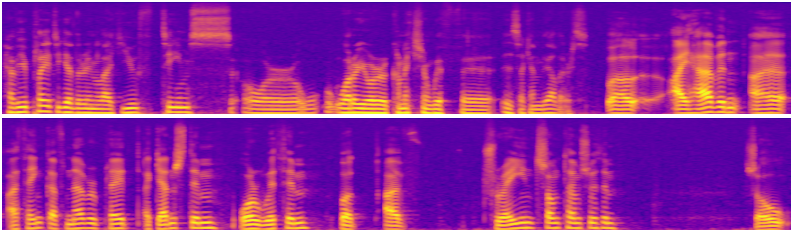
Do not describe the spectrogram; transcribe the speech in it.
Have you played together in like youth teams, or what are your connection with uh, Isak and the others? Well, I haven't. I I think I've never played against him or with him, but I've trained sometimes with him. So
